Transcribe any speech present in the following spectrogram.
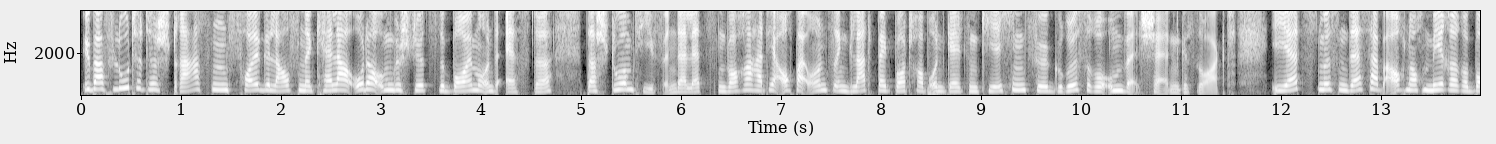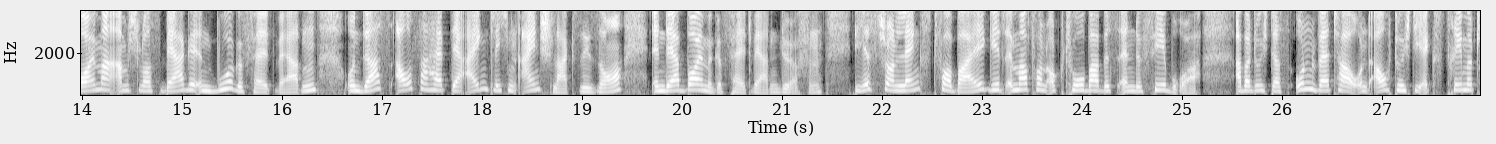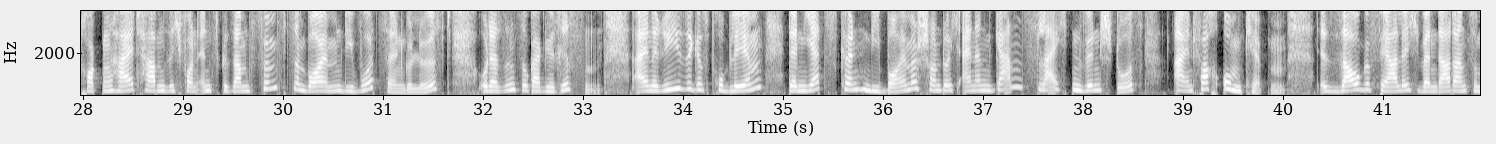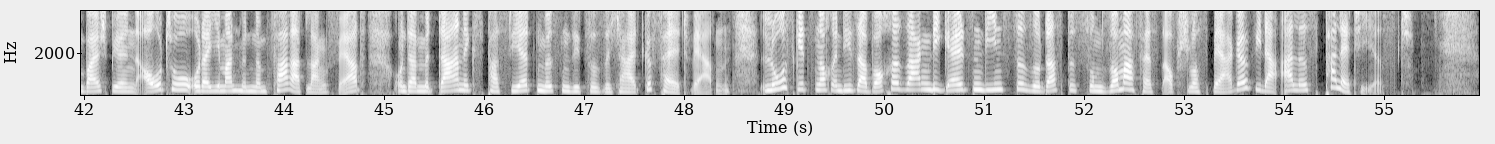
Überflutete Straßen, vollgelaufene Keller oder umgestürzte Bäume und Äste. Das Sturmtief in der letzten Woche hat ja auch bei uns in Gladbeck, Bottrop und Gelsenkirchen für größere Umweltschäden gesorgt. Jetzt müssen deshalb auch noch mehrere Bäume am Schloss Berge in Bur gefällt werden und das außerhalb der eigentlichen Einschlagsaison, in der Bäume gefällt werden dürfen. Die ist schon längst vorbei, geht immer von Oktober bis Ende Februar. Aber durch das Unwetter und auch durch die extreme Trockenheit haben sich von insgesamt 15 Bäumen die Wurzeln gelöst oder sind sogar gerissen. Ein riesiges Problem, denn jetzt könnten die Bäume schon durch einen ganz leichten Windstoß einfach umkippen. Saugefährlich, wenn da dann zum Beispiel ein Auto oder jemand mit einem Fahrrad langfährt und damit da nichts passiert, müssen sie zur Sicherheit gefällt werden. Los geht's noch in dieser Woche, sagen die Gelsendienste, sodass bis zum Sommerfest auf Schloss Berge wieder alles Paletti ist.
